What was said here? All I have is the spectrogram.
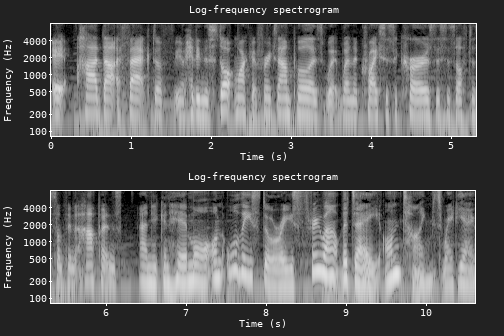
it had that effect of you know, hitting the stock market, for example, as w- when a crisis occurs. This is often something that happens. And you can hear more on all these stories throughout the day on Times Radio.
